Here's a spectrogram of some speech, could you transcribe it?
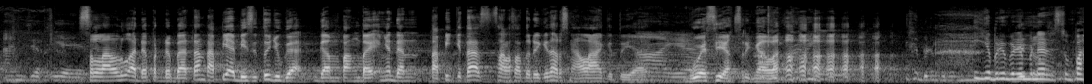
Anjir, iya. iya. selalu ada perdebatan tapi abis itu juga gampang baiknya dan tapi kita salah satu dari kita harus ngalah gitu ya Ah, iya. gue sih yang sering ngalah Iya bener-bener bener, sumpah.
